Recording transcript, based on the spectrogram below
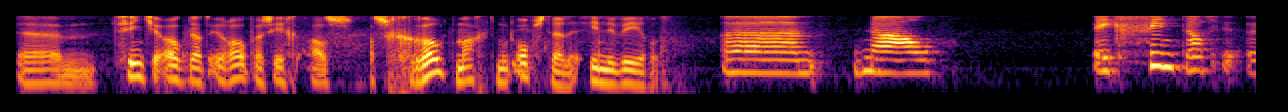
Um, vind je ook dat Europa zich als, als grootmacht moet opstellen in de wereld? Um, nou, ik vind dat, uh,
